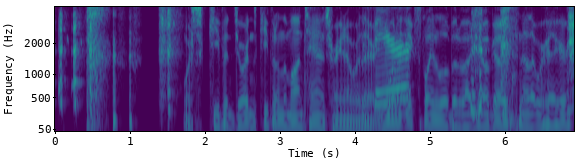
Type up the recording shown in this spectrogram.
We're keeping jordan's keeping on the montana train over there, you want to explain a little bit about yogos now that we're here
